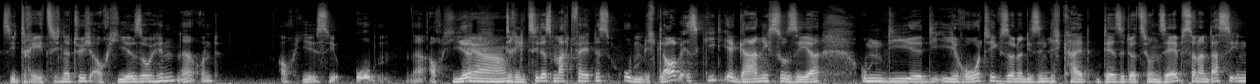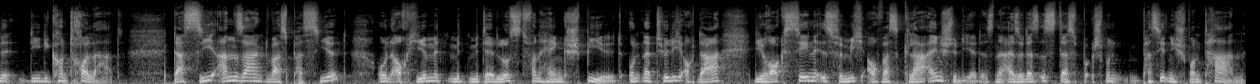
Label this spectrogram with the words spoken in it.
sie dreht sich natürlich auch hier so hin ne? und auch hier ist sie oben. Ne? Auch hier Ja. dreht sie das Machtverhältnis um. Ich glaube, es geht ihr gar nicht so sehr um die, die Erotik, sondern die Sinnlichkeit der Situation selbst, sondern dass sie in, die, die Kontrolle hat. Dass sie ansagt, was passiert und auch hier mit, mit, mit der Lust von Hank spielt. Und natürlich auch da, die Rockszene ist für mich auch was klar einstudiertes. Ne? Also das ist, das passiert nicht spontan,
